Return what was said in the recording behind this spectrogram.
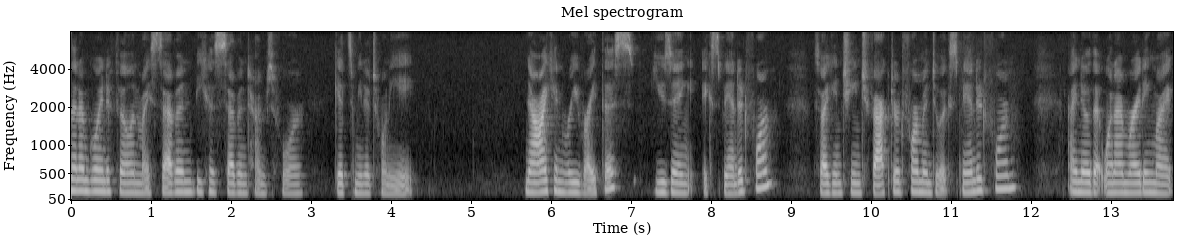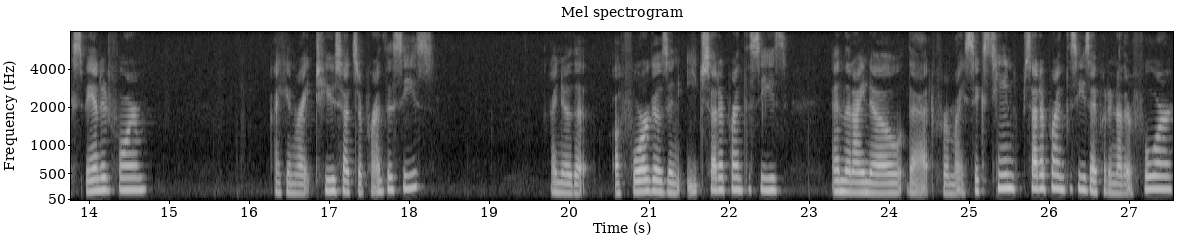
then I'm going to fill in my 7 because 7 times 4 gets me to 28. Now I can rewrite this using expanded form. So I can change factored form into expanded form. I know that when I'm writing my expanded form, I can write two sets of parentheses. I know that a 4 goes in each set of parentheses, And then I know that for my 16 set of parentheses, I put another 4.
